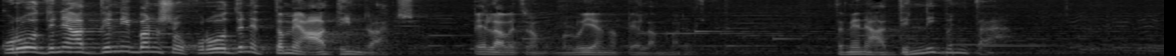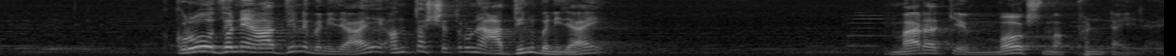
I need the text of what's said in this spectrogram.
ક્રોધને આધીન બનશો. ક્રોધને તમે આધીન રાખશો. પહેલા વચરામાં લોહિયાના પહેલા મહારાજ તમે એને આધીન નહીં બનતા. ક્રોધને આધીન બની જાય, અંતઃશત્રુને આધીન બની જાય. મહારાજ કે મોક્ષમાં ફંટાઈ જાય.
